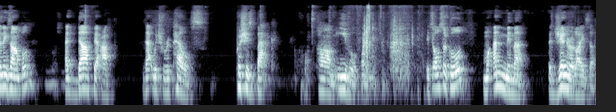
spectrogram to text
an example, Ad-Dafi'ah, that which repels, pushes back harm, evil from you. It's also called Mu'ammima, the generalizer.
